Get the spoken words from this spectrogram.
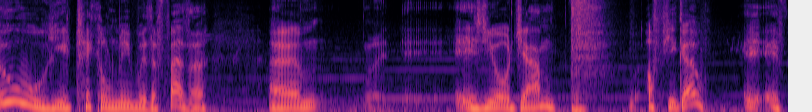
ooh, you tickled me with a feather, um, is your jam? Pff, off you go if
